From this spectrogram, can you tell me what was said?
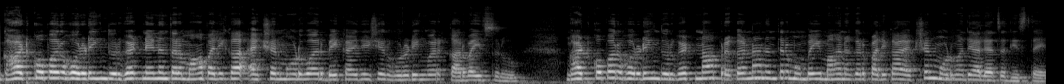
घाटकोपर होर्डिंग दुर्घटनेनंतर महापालिका ॲक्शन मोडवर बेकायदेशीर होर्डिंगवर कारवाई सुरू. घाटकोपर होर्डिंग दुर्घटना प्रकरणानंतर मुंबई महानगरपालिका ॲक्शन मोडमध्ये आल्याचं दिसतंय.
